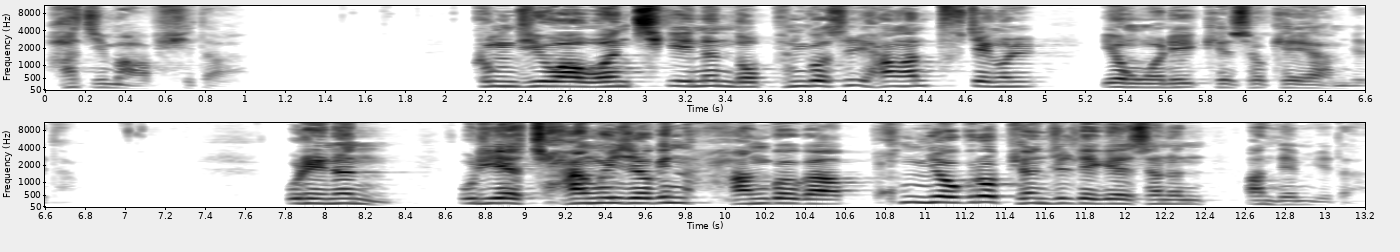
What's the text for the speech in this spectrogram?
하지 맙시다. 긍지와 원칙이 있는 높은 곳을 향한 투쟁을 영원히 계속해야 합니다. 우리는 우리의 창의적인 항거가 폭력으로 변질되게 해서는 안 됩니다.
